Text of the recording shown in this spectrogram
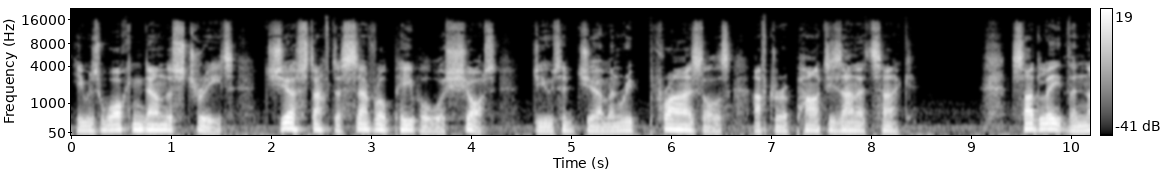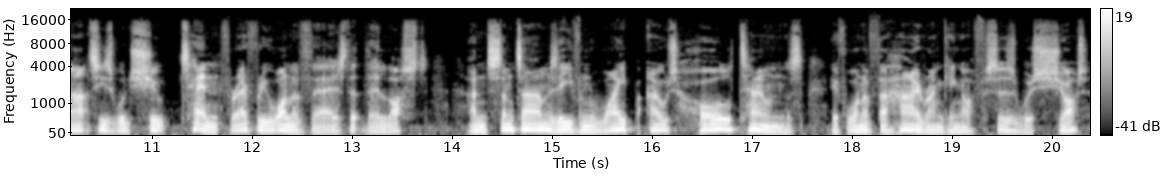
he was walking down the street just after several people were shot due to German reprisals after a partisan attack. Sadly, the Nazis would shoot ten for every one of theirs that they lost, and sometimes even wipe out whole towns if one of the high ranking officers was shot.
